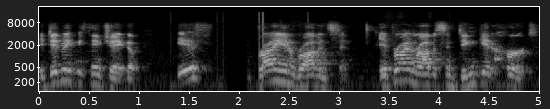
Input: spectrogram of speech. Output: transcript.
it did make me think, Jakob, if Brian Robinson, if Brian Robinson didn't get hurt,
